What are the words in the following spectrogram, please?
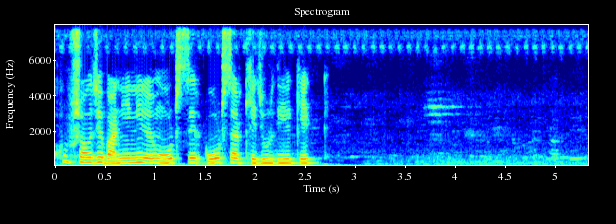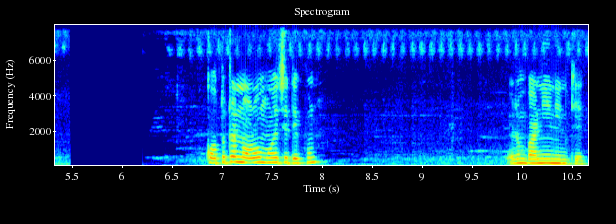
খুব সহজে বানিয়ে নিলাম ওটসের ওটস আর খেজুর দিয়ে কেক কতটা নরম হয়েছে দেখুন। এরকম বানিয়ে নিন কেক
